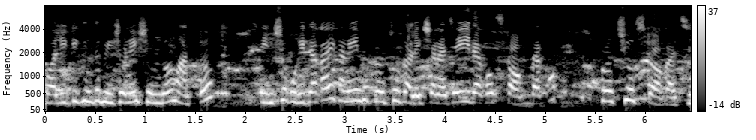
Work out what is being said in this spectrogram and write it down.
কোয়ালিটি কিন্তু ভীষণই সুন্দর মাত্র তিনশো কুড়ি টাকা এখানে কিন্তু প্রচুর কালেকশন আছে। এই দেখো স্টক দেখো প্রচুর স্টক আছে।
